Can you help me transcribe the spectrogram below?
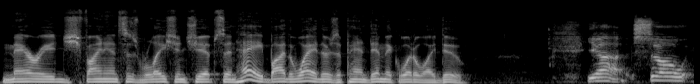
marriage, finances, relationships, and hey, by the way, there's a pandemic. What do I do? Yeah, so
